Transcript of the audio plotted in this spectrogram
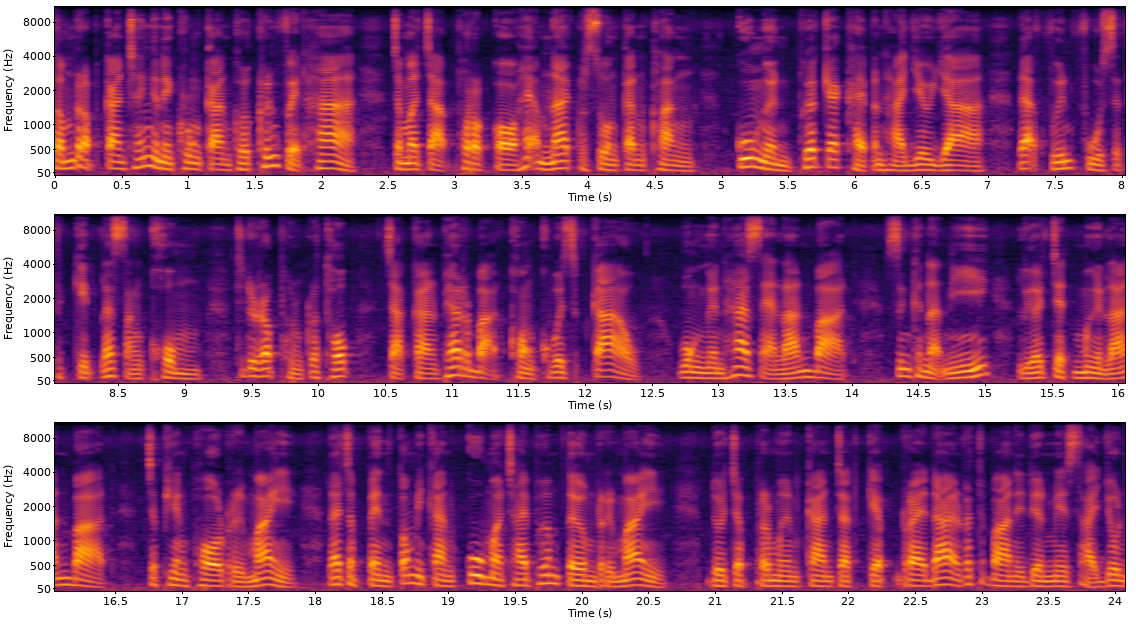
สำหรับการใช้เงินในโครงการคนละครึ่งเฟส 5 จะมาจากพรกให้อำนาจกระทรวงการคลัง กู้เงินเพื่อแก้ไขปัญหาเยียวยา และฟื้นฟูเศรษฐกิจและสังคม ที่ได้รับผลกระทบจากการแพร่ระบาดของโควิด -19 วงเงิน 5 0 0แสนล้านบาท ซึ่งขณะนี้เหลือ 70,000 ล้านบาท จะเพียงพอหรือไม่ และจะเป็นต้องมีการกู้มาใช้เพิ่มเติมหรือไม่ โดยจะประเมินการจัดเก็บรายได้รัฐบาลในเดือนเมษายน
